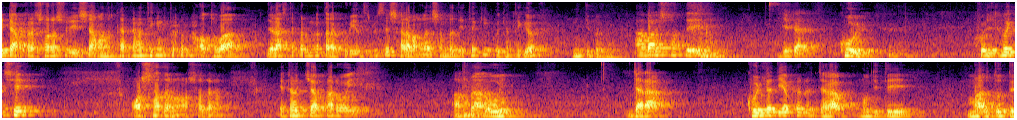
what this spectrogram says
এটা আপনারা সরাসরি এসে আমাদের কারখানা থেকে নিতে পারবেন, অথবা যারা আসতে পারবেন না, তারা কুরিয়ান সার্ভিসে সারা বাংলাদেশ আমরা দিয়ে থাকি, ওইখান থেকেও নিতে পারবেন। আবার সাথে যেটা খৈল। খৈলটা হচ্ছে অসাধারণ অসাধারণ। এটা হচ্ছে আপনার ওই আপনার ওই যারা খৈলটা দিয়ে আপনার যারা নদীতে মাছ ধরতে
